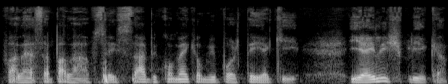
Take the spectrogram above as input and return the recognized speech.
falar essa palavra. Vocês sabem como é que eu me portei aqui. E aí ele explica:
